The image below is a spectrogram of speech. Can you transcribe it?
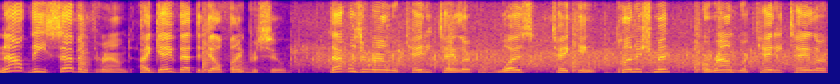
Now, the seventh round, I gave that to Delphine Persoon. That was a round where Katie Taylor was taking punishment, a round where Katie Taylor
